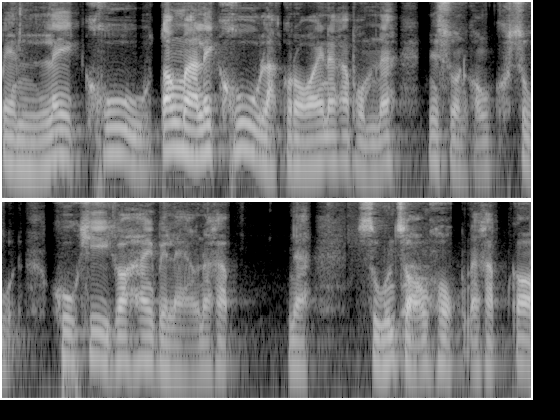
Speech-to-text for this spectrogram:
เป็นเลขคู่ ต้องมาเลขคู่หลักร้อยนะครับผมนะ ในส่วนของสูตรคู่ขี้ก็ให้ไปแล้วนะครับนะ026 นะครับก็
